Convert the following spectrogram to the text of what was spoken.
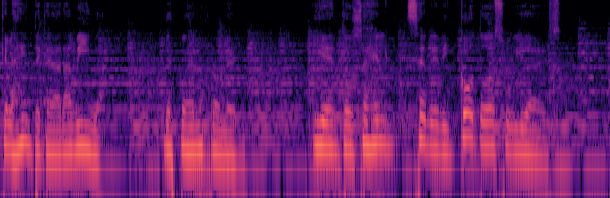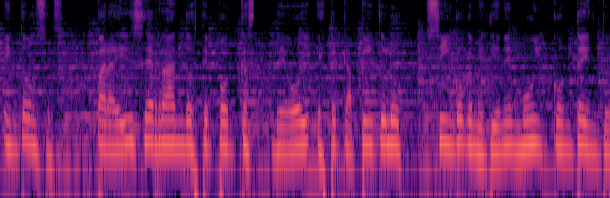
Que la gente quedara viva después de los problemas. Y entonces él se dedicó toda su vida a eso. Entonces, para ir cerrando este podcast de hoy, este capítulo 5 que me tiene muy contento,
